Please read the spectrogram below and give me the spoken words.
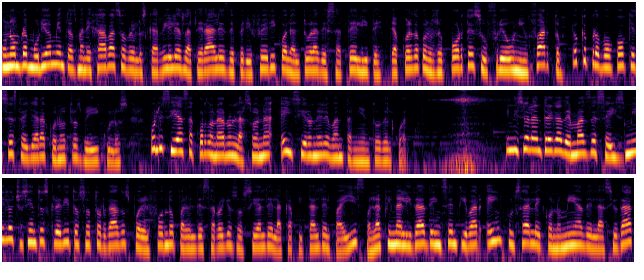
Un hombre murió mientras manejaba sobre los carriles laterales de periférico a la altura de satélite. De acuerdo con los reportes, sufrió un infarto, lo que provocó que se estrellara con otros vehículos. Policías acordonaron la zona e hicieron el levantamiento del cuerpo inició la entrega de más de 6.800 créditos otorgados por el Fondo para el Desarrollo Social de la capital del país, con la finalidad de incentivar e impulsar la economía de la ciudad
